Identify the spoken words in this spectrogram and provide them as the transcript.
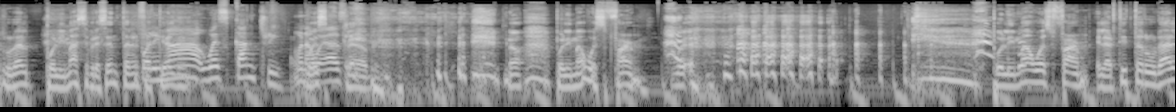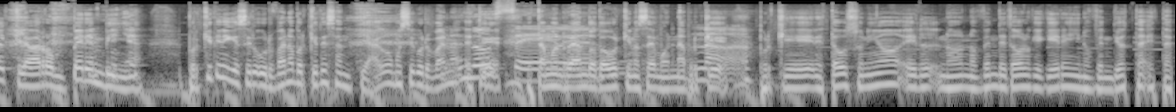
rural Polimá se presenta en el festival de- Polima West Country, una West- así. claro. no, Polimá West Farm. Polimá West Farm, el artista rural que la va a romper en Viña. ¿Por qué tiene que ser urbano? ¿Por qué es de Santiago, música urbana? No Este, sé, estamos enredando todo porque no sabemos nada. Porque, No. porque en Estados Unidos él no- nos vende todo lo que quiere y nos vendió esta, esta,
